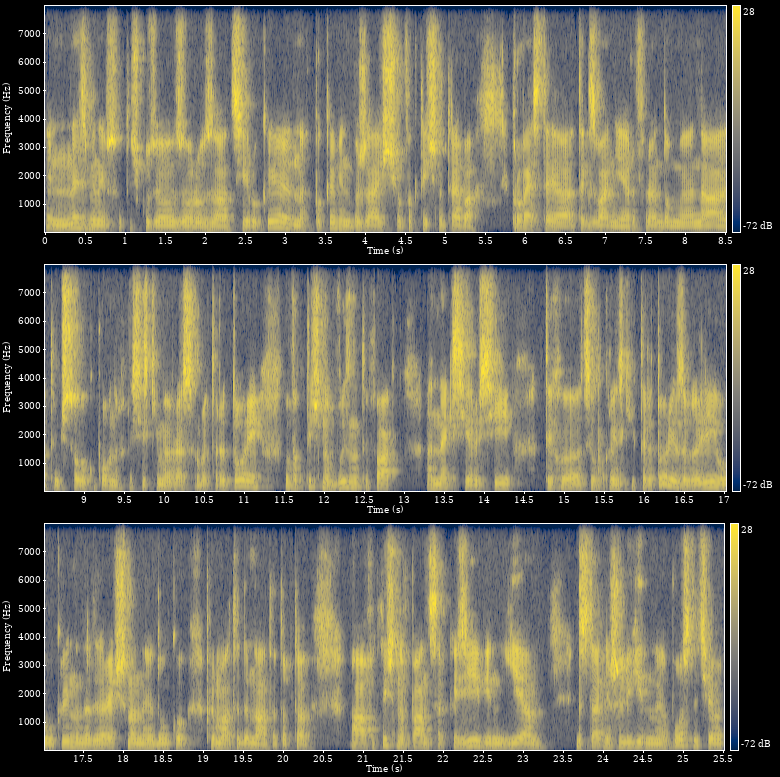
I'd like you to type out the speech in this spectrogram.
не змінив свою точку зору за ці роки. Навпаки, він вважає, що фактично треба провести так звані референдуми на тимчасово окупованих російськими агресорами території, ну фактично визнати факт анексії Росії тих е, цих українських територій, взагалі Україна недоречно, на думку приймати до НАТО. Тобто, а фактично, пан Саркозі він є достатньо жалюгідною постаттю,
